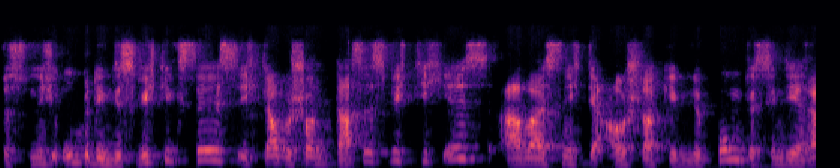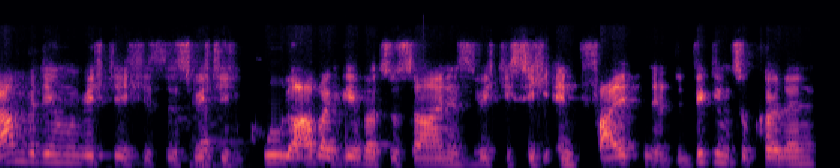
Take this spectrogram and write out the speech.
das nicht unbedingt das Wichtigste ist. Ich glaube schon, dass es wichtig ist, aber es ist nicht der ausschlaggebende Punkt. Es sind die Rahmenbedingungen wichtig. Es ist ja. wichtig, ein cooler Arbeitgeber zu sein. Es ist wichtig, sich entfalten und entwickeln zu können.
